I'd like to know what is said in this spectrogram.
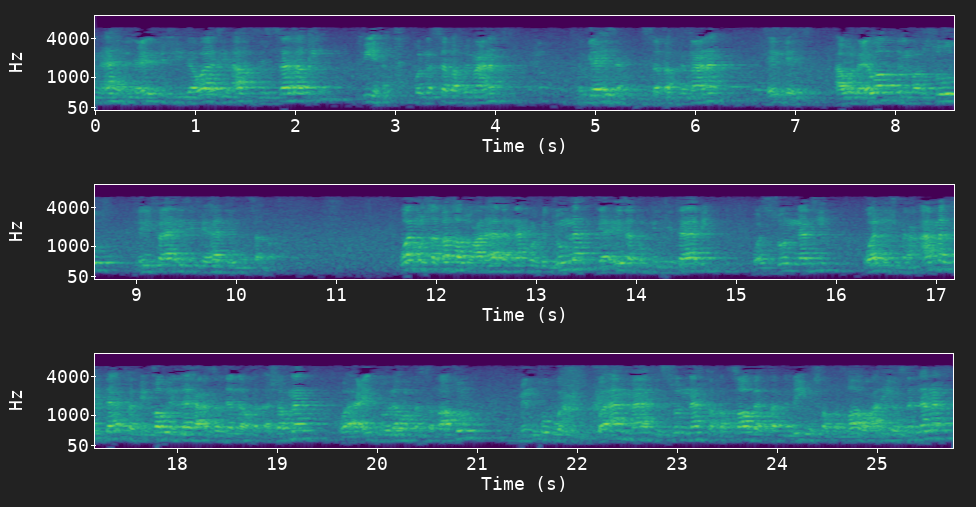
من أهل العلم في جواز أخذ السبق فيها. قلنا السبق بمعنى الجائزة السبق بمعنى الجائزة أو العوض المرصود للفائز في هذه المسابقة. والمسابقة على هذا النحو في الجملة جائزة بالكتاب والسنة والإجماع. أما الكتاب ففي قول الله عز وجل وقد أشرنا وأعدوا لهم ما استطعتم من قوة. وأما في السنة فقد صابق النبي صلى الله عليه وسلم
